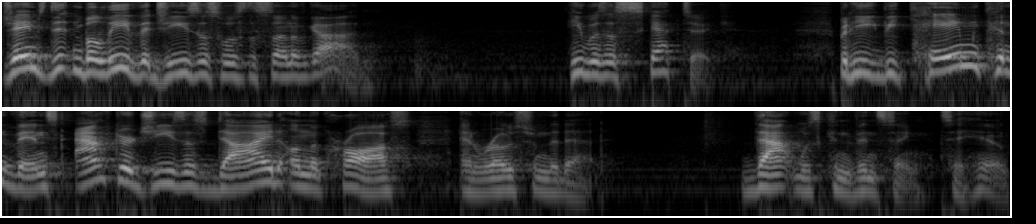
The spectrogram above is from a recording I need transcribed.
James didn't believe that Jesus was the Son of God. He was a skeptic. But he became convinced after Jesus died on the cross and rose from the dead. That was convincing to him.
